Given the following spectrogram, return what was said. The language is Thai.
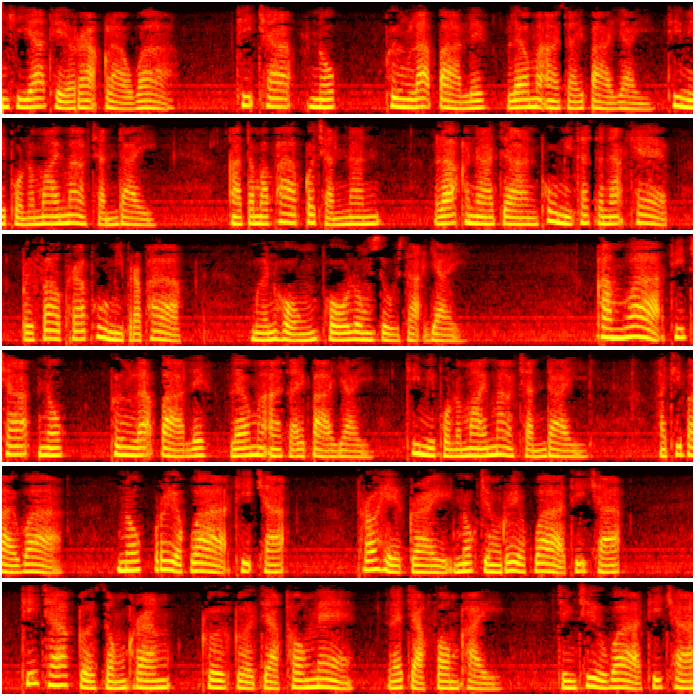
ปิงคียะเถระกล่าวว่า ทิชะ นก พึงละป่าเล็กแล้วมาอาศัยป่าใหญ่ที่มีผลไม้มากฉันใด อาตมาภาพก็ฉันนั้น ละคณาจารย์ผู้มีทัศนะแคบ ไปเฝ้าพระผู้มีพระภาค เหมือนหงโผลงสู่สะใหญ่คำว่าทิชะ นก พึงละป่าเล็กแล้วมาอาศัยป่าใหญ่ที่มีผลไม้มากฉันใด อธิบายว่า นกเรียกว่าทิชะ เพราะเหตุไรนกจึงเรียกว่าทิชะ ทิชะเกิดสองครั้ง คือเกิดจากท้องแม่ และจากฟองไข่ จึงชื่อว่าทิชะ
